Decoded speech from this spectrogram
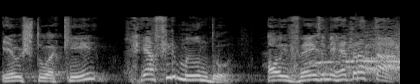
Eu estou aqui reafirmando, ao invés de me retratar.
